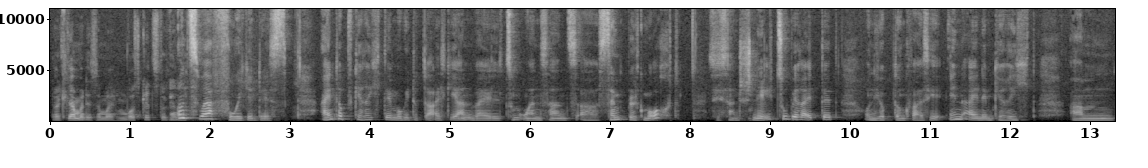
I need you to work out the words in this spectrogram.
Erklär mir das einmal. Um was geht's da genau? Und zwar folgendes. Eintopfgerichte mag ich total gern, weil zum einen sind sie äh, simpel gemacht, sie sind schnell zubereitet und ich habe dann quasi in einem Gericht ähm,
